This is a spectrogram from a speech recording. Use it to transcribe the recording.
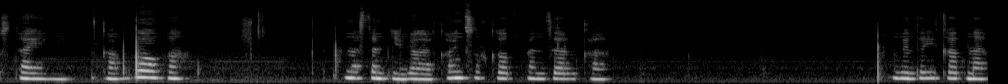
Zostaje mi taka głowa. Następnie biorę końcówkę od pędzelka. Robię delikatne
